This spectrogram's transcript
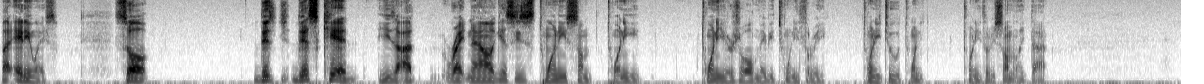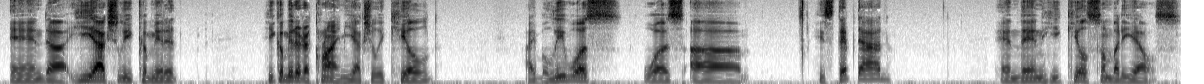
But anyways, so this this kid, he's right now. I guess he's twenty some 20, 20 years old, maybe 23, 22, 20, 23, something like that. And uh, he actually committed he committed a crime. He actually killed, I believe was was uh, his stepdad, and then he killed somebody else.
